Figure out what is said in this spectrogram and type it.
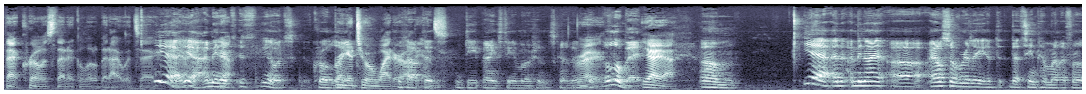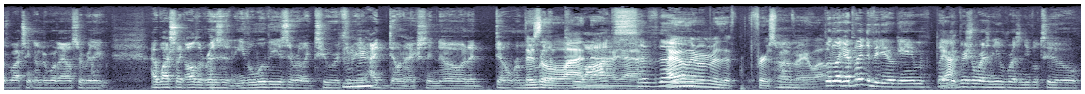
that crow aesthetic a little bit, I would say. Yeah, yeah. I mean, Yeah. It's, it's you know, it's crow Bring it to a wider without audience. the deep angsty emotions, kind of. Right. A little bit. Yeah, yeah. Um, yeah, and I mean, I uh, I also really at that same time in my life when I was watching Underworld, I also really. I watched like all the Resident Evil movies. There were like two or 3 I don't actually know, and I don't remember Mm-hmm. There's a the lot plots now, yeah. of them. I only remember the first one Um, very well. But like I played the video game, played Yeah. the original Resident Evil, Resident Evil Two,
